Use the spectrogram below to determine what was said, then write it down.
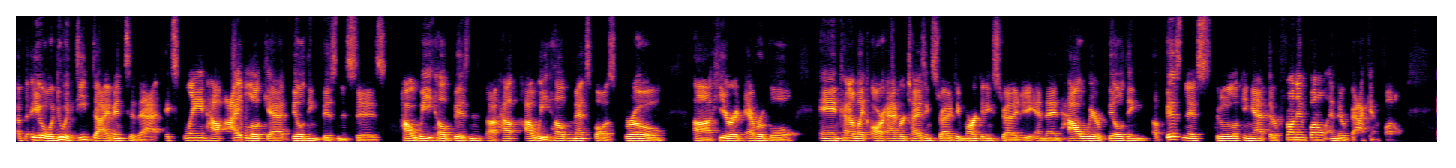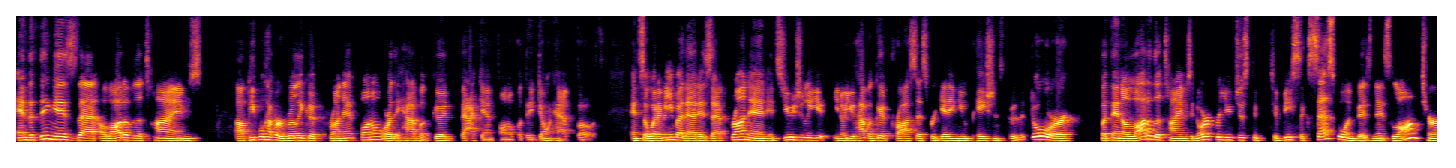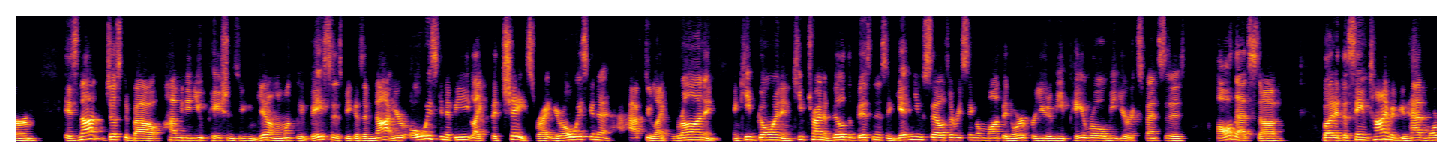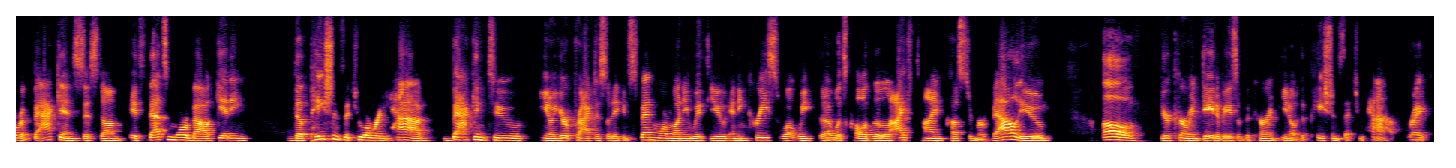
uh, you know, do a deep dive into that, explain how I look at building businesses, how we help business, uh, how, how we help med spas grow uh, here at Everbowl, and kind of like our advertising strategy, marketing strategy, and then how we're building a business through looking at their front end funnel and their back end funnel. And the thing is that a lot of the times, uh, people have a really good front end funnel or they have a good back end funnel, but they don't have both. And so what I mean by that is that front end, it's usually, you know, you have a good process for getting new patients through the door. But then a lot of the times, in order for you just to, to be successful in business long term, is not just about how many new patients you can get on a monthly basis, because if not, you're always going to be like the chase, right? You're always going to have to like run and, and keep going and keep trying to build the business and get new sales every single month in order for you to meet payroll, meet your expenses, all that stuff but at the same time, if you had more of a back end system, it's that's more about getting the patients that you already have back into you know your practice so they can spend more money with you and increase what we uh, what's called the lifetime customer value of your current database of the current you know the patients that you have right?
